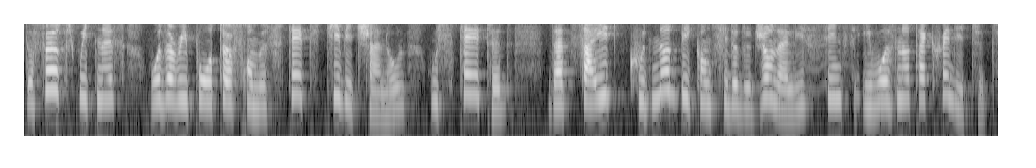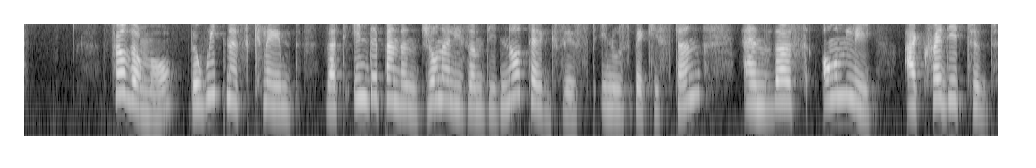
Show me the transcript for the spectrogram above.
The first witness was a reporter from a state TV channel who stated that Said could not be considered a journalist since he was not accredited. Furthermore, the witness claimed that independent journalism did not exist in Uzbekistan and thus only accredited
